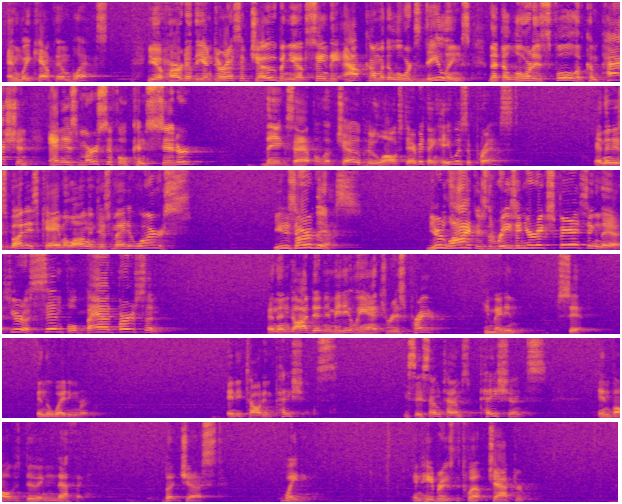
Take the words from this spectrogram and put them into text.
And we count them blessed. You have heard of the endurance of Job, and you have seen the outcome of the Lord's dealings, that the Lord is full of compassion and is merciful. Consider the example of Job, who lost everything. He was oppressed. And then his buddies came along and just made it worse. You deserve this. Your life is the reason you're experiencing this. You're a sinful, bad person. And then God didn't immediately answer his prayer. He made him sit in the waiting room. And he taught him patience. You see, sometimes patience involves doing nothing but just waiting. In Hebrews, the 12th chapter,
